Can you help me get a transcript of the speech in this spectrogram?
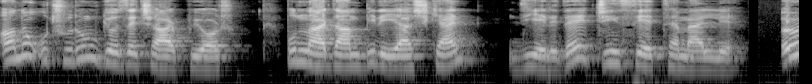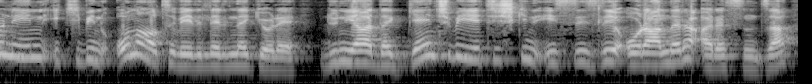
ana uçurum göze çarpıyor. Bunlardan biri yaşken, diğeri de cinsiyet temelli. Örneğin 2016 verilerine göre dünyada genç ve yetişkin işsizliği oranları arasında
